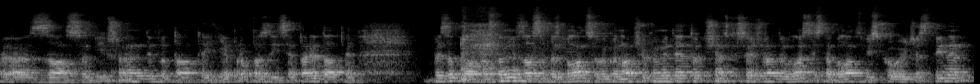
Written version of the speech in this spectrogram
е, засобів. Шановні депутати, є пропозиція передати безоплатно основні засоби з балансу виконавчого комітету Пщенської ради власність на баланс військової частини.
